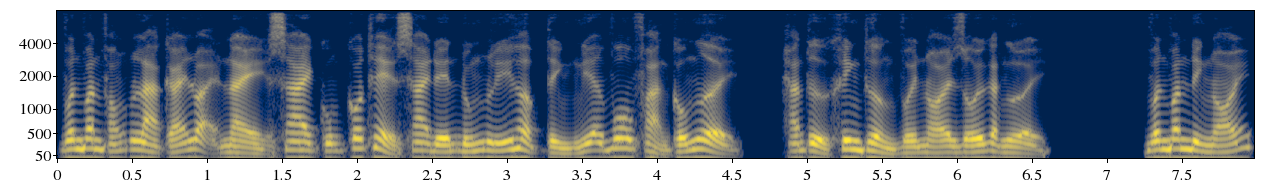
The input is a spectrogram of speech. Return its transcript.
Vân Văn Phóng là cái loại này sai cũng có thể sai đến đúng lý hợp tình nghĩa vô phản cấu người, hắn tử khinh thường với nói dối gạt người. Vân Văn Đình nói,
